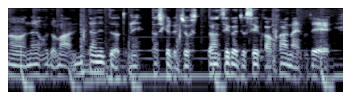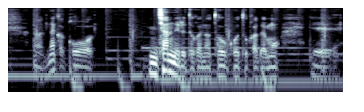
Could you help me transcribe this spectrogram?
あなるほど。まあ、インターネットだとね、確かに男性か女性かわからないので、あなんかこう、2チャンネルとかの投稿とかでも、え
